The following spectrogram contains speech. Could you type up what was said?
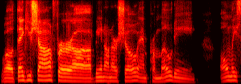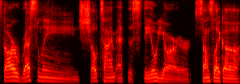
Well, thank you, Sean, for uh, being on our show and promoting Only Star Wrestling Showtime at the Steel Yard. Sounds like a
